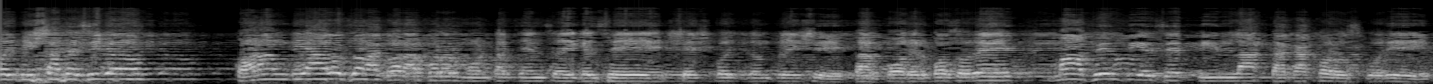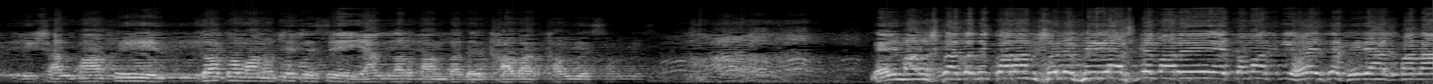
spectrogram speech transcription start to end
ওই বিশ্বাসে ছিল। কোরআন দিয়ে আলোচনা করার পর মনটা চেঞ্জ হয়ে গেছে। শেষ পর্যন্ত এসে তার পরের বছরে মাহফিল দিয়েছে, তিন লাখ টাকা খরচ করে বিশাল মাহফিল। যত মানুষ এসেছে, আল্লাহর বান্দাদের খাবার খাওয়িয়েছে। এই মানুষটা যদি কোরআন শুনে ফিরে আসতে পারে, তোমার কি হয়েছে? ফিরে আসবা না।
